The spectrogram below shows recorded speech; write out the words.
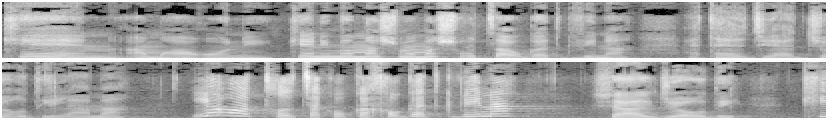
כן, אמרה רוני, כי אני ממש ממש רוצה עוגת גבינה. אתה יודע, ג'ורדי, למה? למה את רוצה כל כך עוגת גבינה? שאל ג'ורדי. כי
